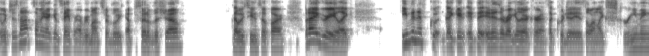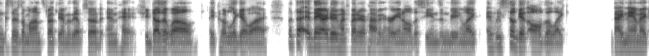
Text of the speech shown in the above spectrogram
which is not something I can say for every Monster of the Week episode of the show that we've seen so far. But I agree. Like, even if like it, it, it is a regular occurrence, like Cordelia is the one like screaming because there's a monster at the end of the episode, and hey, she does it well. I totally get why. But the, they are doing much better of having her in all the scenes and being like, and we still get all the like dynamic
